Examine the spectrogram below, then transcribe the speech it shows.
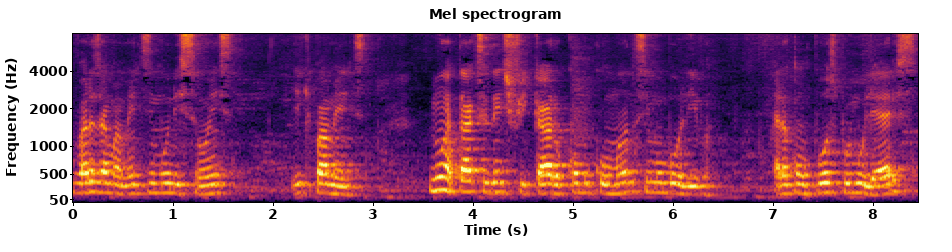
vários armamentos e munições e equipamentos. No ataque se identificaram como Comando Simão Bolívar. Era composto por mulheres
